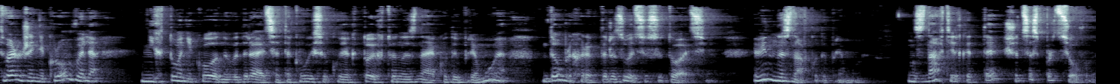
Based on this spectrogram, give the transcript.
Твердження Кромвеля ніхто ніколи не видирається так високо, як той, хто не знає, куди прямує, добре характеризує цю ситуацію. Він не знав, куди прямує, знав тільки те, що це спрацьовує.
